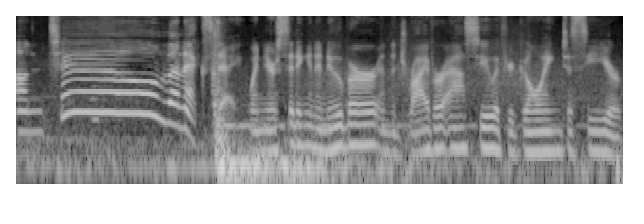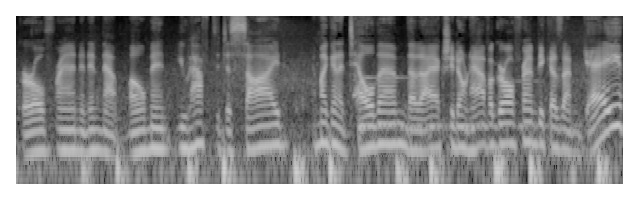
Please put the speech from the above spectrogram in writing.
Until the next day, when you're sitting in an Uber and the driver asks you if you're going to see your girlfriend. And in that moment, you have to decide am I going to tell them that I actually don't have a girlfriend because I'm gay?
